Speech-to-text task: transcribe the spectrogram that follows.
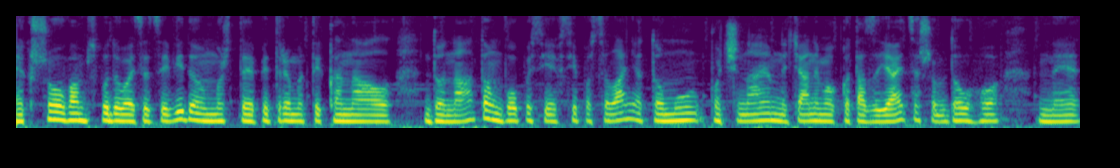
якщо вам сподобається це відео, можете підтримати канал донатом. В описі всі посилання, тому починаємо, не тянемо кота за яйця, щоб довго не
